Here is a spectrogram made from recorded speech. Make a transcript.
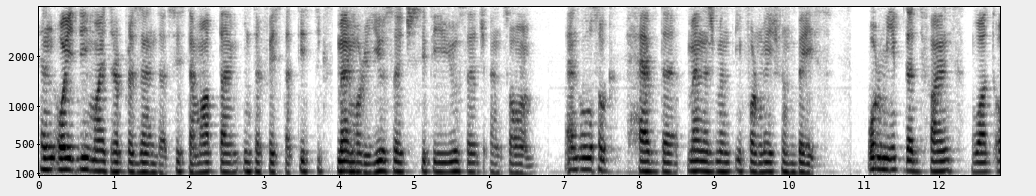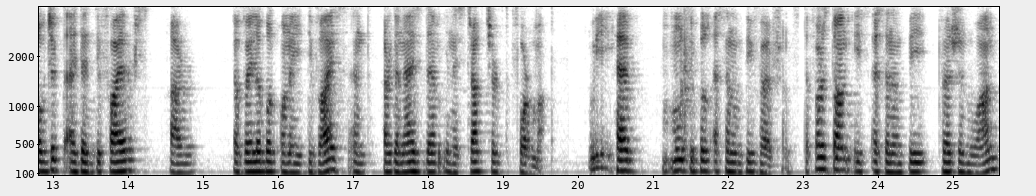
An OID might represent the system uptime, interface statistics, memory usage, CPU usage, and so on and we also have the management information base or MIB that defines what object identifiers are available on a device and organize them in a structured format. We have multiple SNMP versions. The first one is SNMP version 1,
